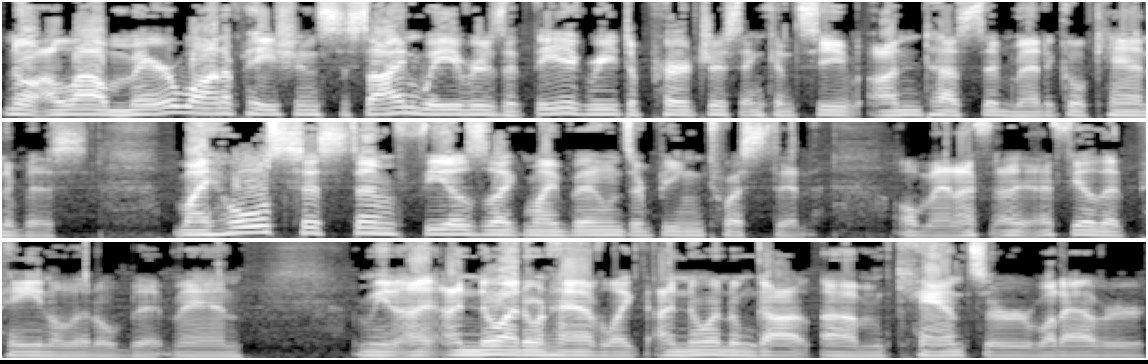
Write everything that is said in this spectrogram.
no allow marijuana patients to sign waivers that they agree to purchase and consume untested medical cannabis. My whole system feels like my bones are being twisted. Oh man, I, I feel that pain a little bit, man. I mean, I, I know I don't have like I know I don't got um cancer or whatever,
